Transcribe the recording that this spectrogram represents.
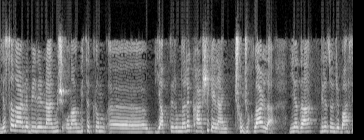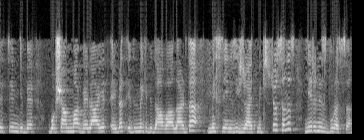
yasalarla belirlenmiş olan bir takım e, yaptırımlara karşı gelen çocuklarla ya da biraz önce bahsettiğim gibi boşanma, velayet, evlat edinme gibi davalarda mesleğinizi icra etmek istiyorsanız yeriniz burası.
